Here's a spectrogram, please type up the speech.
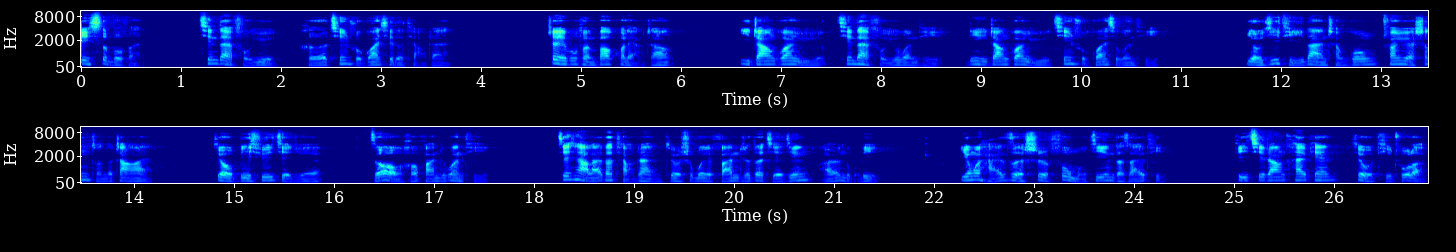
第四部分：亲代抚育和亲属关系的挑战。这一部分包括两章，一章关于亲代抚育问题，另一章关于亲属关系问题。有机体一旦成功穿越生存的障碍，就必须解决择偶和繁殖问题。接下来的挑战就是为繁殖的结晶而努力。因为孩子是父母基因的载体，第七章开篇就提出了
